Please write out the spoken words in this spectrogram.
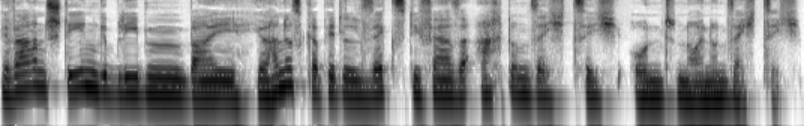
Wir waren stehen geblieben bei Johannes Kapitel 6, die Verse 68 und 69.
